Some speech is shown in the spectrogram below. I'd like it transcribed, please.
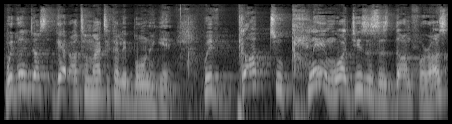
we don't just get automatically born again. We've got to claim what Jesus has done for us,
